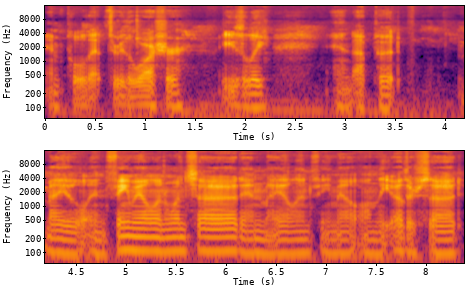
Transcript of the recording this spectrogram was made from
and pull that through the washer easily. And I put male and female on one side and male and female on the other side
